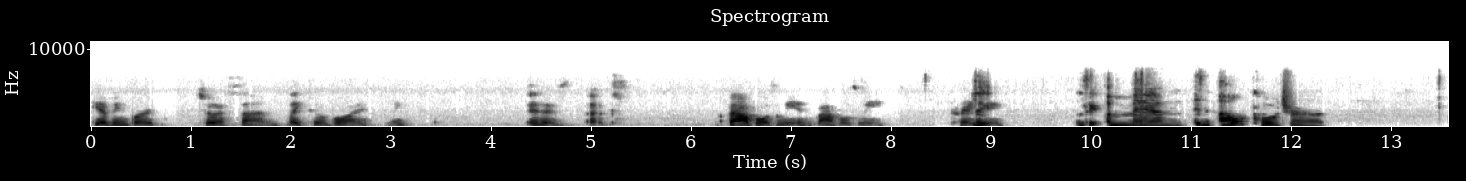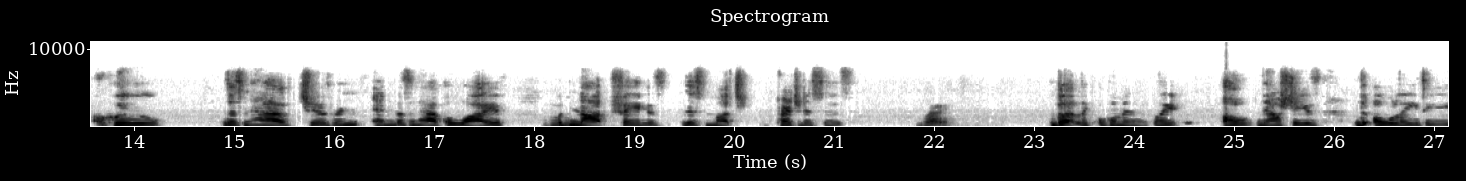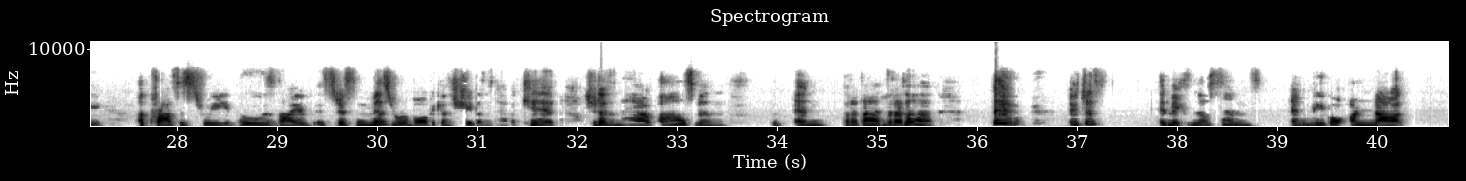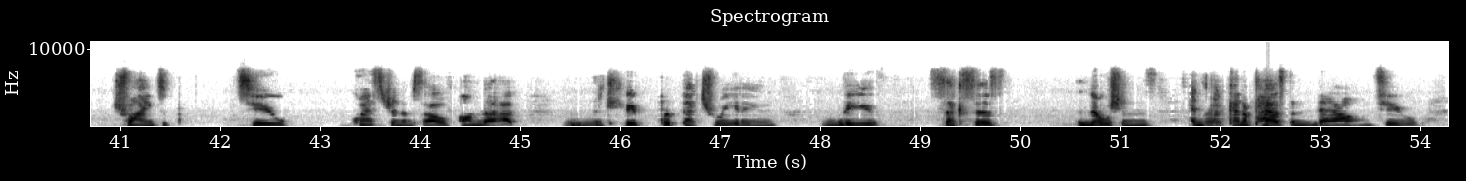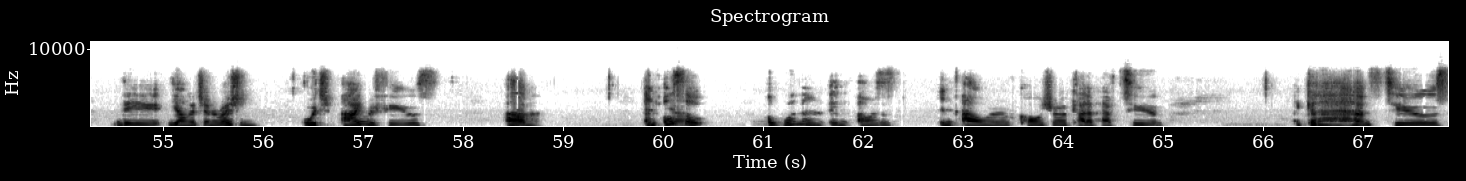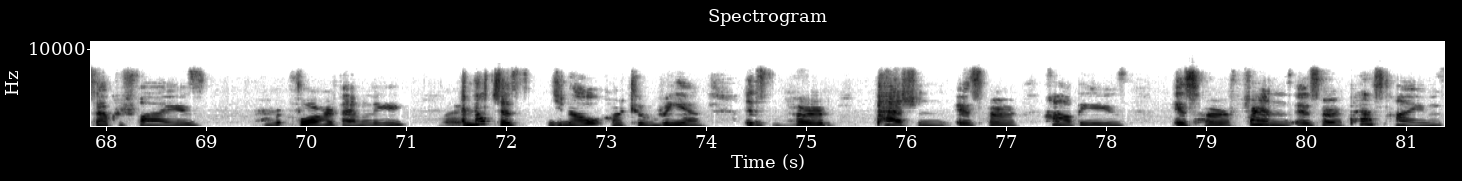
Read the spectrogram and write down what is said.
giving birth to a son, like to a boy. Like it is, it baffles me. It baffles me. Crazy. like a man in our culture who doesn't have children and doesn't have a wife would Mhm. not face this much prejudices Right. but like a woman like oh now she's the old lady across the street whose life is just miserable because she doesn't have a kid she doesn't have a husband and da da da da da it just it makes no sense and people are not trying to to question themselves on that Mhm. and keep perpetuating. These sexist notions and Right. kind of pass them down to the younger generation, which I refuse. Um, and also, a woman in our in our culture kind of have to kind of has to sacrifice her- for her family Right. and not just you know her career is her passion is her hobbies is her friends is her pastimes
